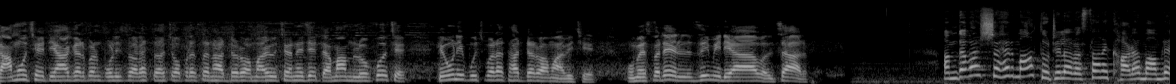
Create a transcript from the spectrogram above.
ગામો છે ત્યાં આગળ પણ પોલીસ દ્વારા સર્ચ ઓપરેશન હાથ ધરવામાં આવ્યું છે અને જે તમામ લોકો છે, તેઓની પૂછપરછ હાથ ધરવામાં આવી છે. Umesh Patel, Zee Media, Valsad. અમદાવાદ શહેરમાં તૂટેલા રસ્તા અને ખાડા મામલે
